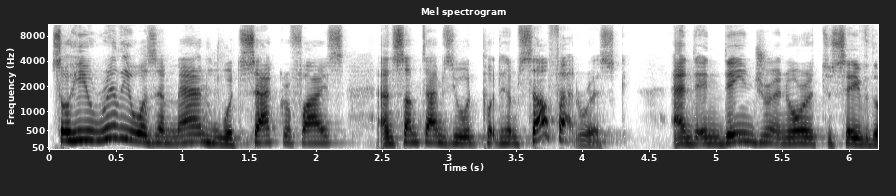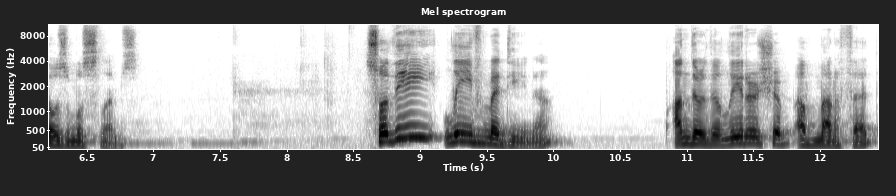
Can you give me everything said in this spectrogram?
So he really was a man who would sacrifice and sometimes he would put himself at risk and in danger in order to save those Muslims. So they leave Medina under the leadership of Marthad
